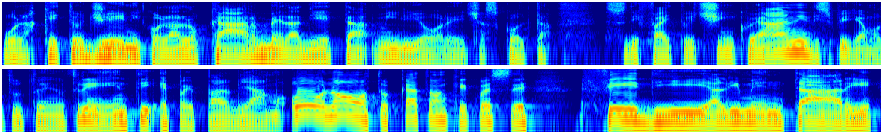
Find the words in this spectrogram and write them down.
o la chetogenico, la low carb è la dieta migliore, dice ascolta, ti fai i tuoi 5 anni, ti spieghiamo tutto i nutrienti e poi parliamo. Oh no, ho toccato anche queste fedi alimentari.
